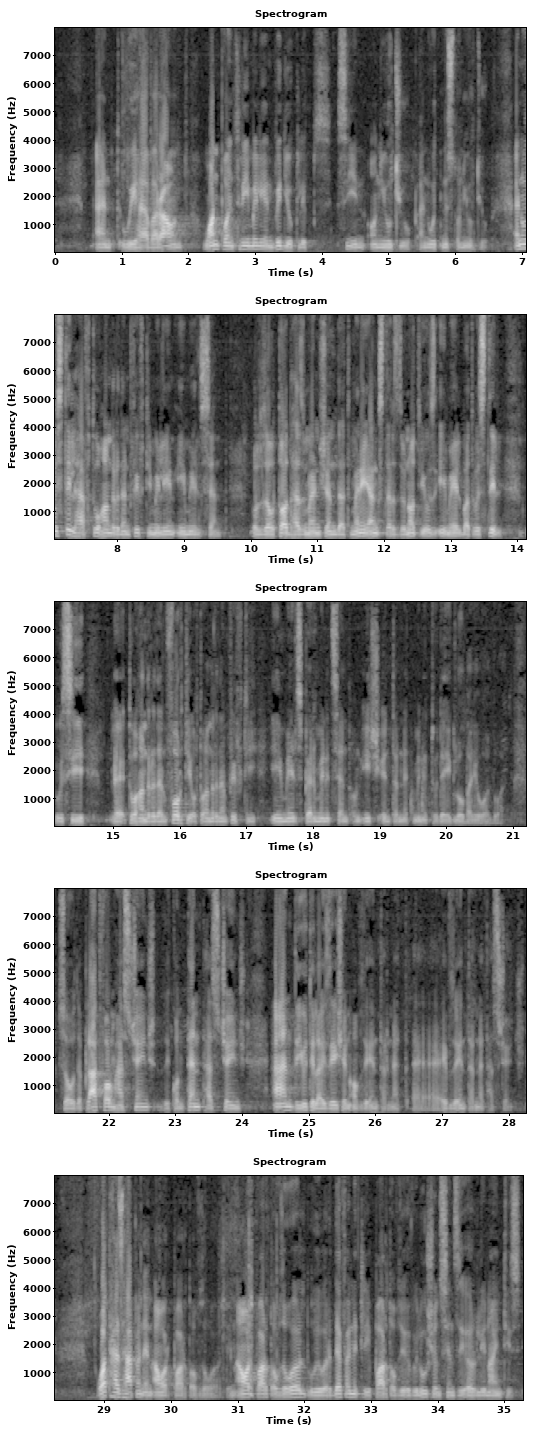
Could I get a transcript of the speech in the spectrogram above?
And we have around 1.3 million video clips seen on YouTube and witnessed on YouTube. And we still have 250 million emails sent although Todd has mentioned that many youngsters do not use email, but we still, we see uh, 240 or 250 emails per minute sent on each internet minute today globally worldwide. So the platform has changed, the content has changed, and the utilization of the internet, uh, if the internet has changed. What has happened in our part of the world? In our part of the world, we were definitely part of the evolution since the early 90s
